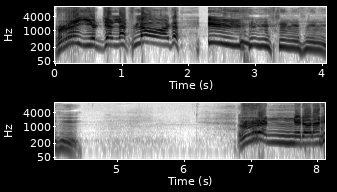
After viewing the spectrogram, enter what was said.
Rio de la Plata! Rönnedalen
